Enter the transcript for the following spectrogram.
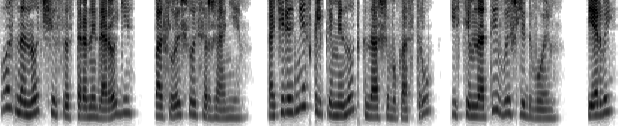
Поздно ночью со стороны дороги послышалось ржание. А через несколько минут к нашему костру из темноты вышли двое. Первый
